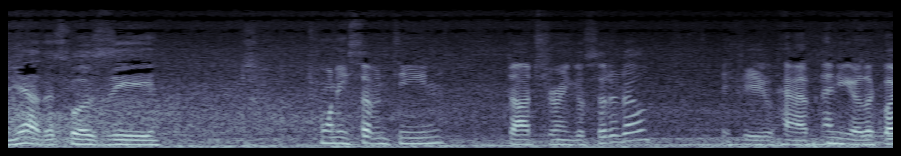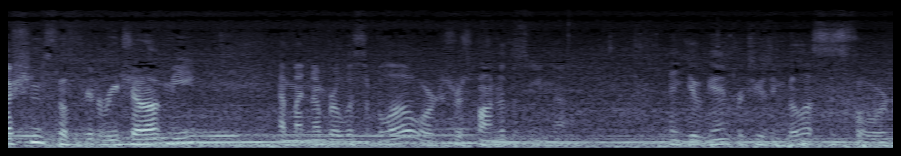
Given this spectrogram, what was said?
And yeah, this was the 2017 Dodge Durango Citadel. If you have any other questions, feel free to reach out at me at my number listed below or just respond to this email. Thank you again for choosing Bill Estes Ford.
